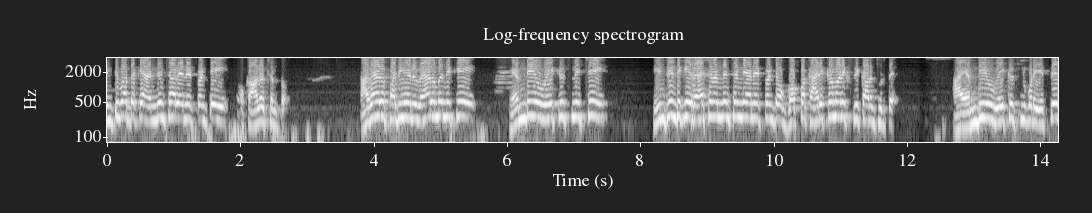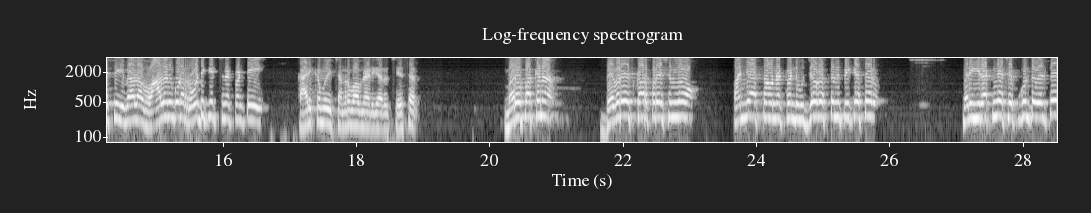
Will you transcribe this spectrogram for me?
ఇంటి వద్దకే అందించాలి అనేటువంటి ఒక ఆలోచనతో. అవేళ పదిహేను వేల మందికి ఎండియు వెహికల్స్ని ఇచ్చి ఇంటింటికి రేషన్ అందించండి అనేటువంటి ఒక గొప్ప కార్యక్రమానికి శ్రీకారం చుడితే ఆ ఎండియు వెహికల్స్ని కూడా ఎత్తేసి ఇవాళ వాళ్ళని కూడా రోడ్డుకి ఇచ్చినటువంటి కార్యక్రమం ఈ చంద్రబాబు నాయుడు గారు చేశారు. మరో పక్కన బెవరేజ్ కార్పొరేషన్లో పనిచేస్తా ఉన్నటువంటి ఉద్యోగస్తుల్ని పీకేశారు. మరి ఈ రకంగా చెప్పుకుంటూ వెళ్తే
